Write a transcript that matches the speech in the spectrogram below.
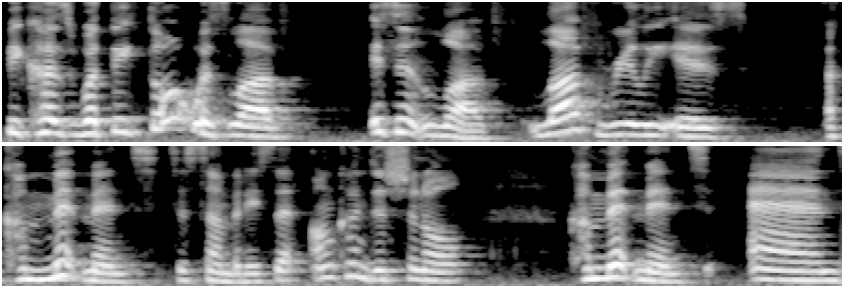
Because what they thought was love isn't love. Love really is a commitment to somebody. It's that unconditional commitment. And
